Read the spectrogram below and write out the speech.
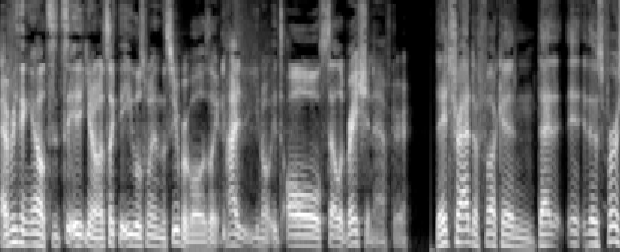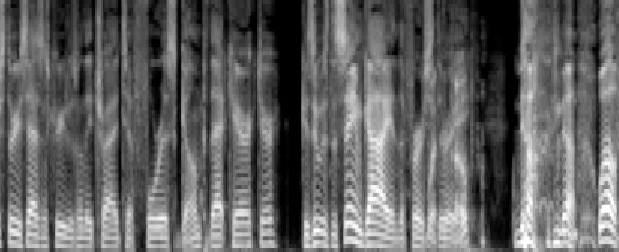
Everything else, it's, it, you know, it's like the Eagles winning the Super Bowl. It's like, I, you know, it's all celebration after. They tried to fucking that. It, those first three Assassin's Creed was when they tried to Forrest Gump that character because it was the same guy in the first What, three. the Pope? No, no. Well,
